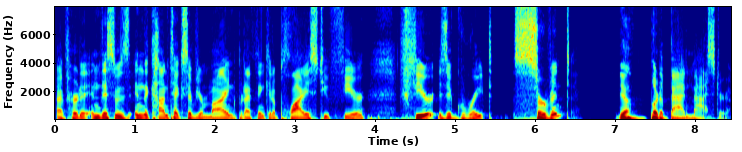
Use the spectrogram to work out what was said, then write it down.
I've heard it, and this was in the context of your mind, but I think it applies to fear. Fear is a great servant, Yeah. but a bad master.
